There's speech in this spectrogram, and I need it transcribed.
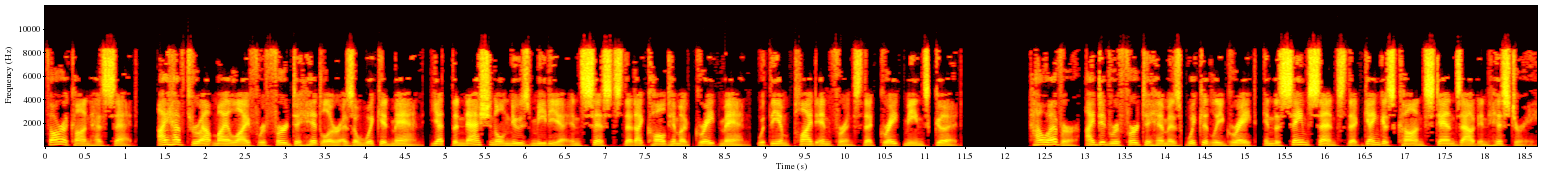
Farrakhan has said, I have throughout my life referred to Hitler as a wicked man, yet, the national news media insists that I called him a «great man», with the implied inference that «great» means «good». However, I did refer to him as «wickedly great», in the same sense that Genghis Khan stands out in history.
